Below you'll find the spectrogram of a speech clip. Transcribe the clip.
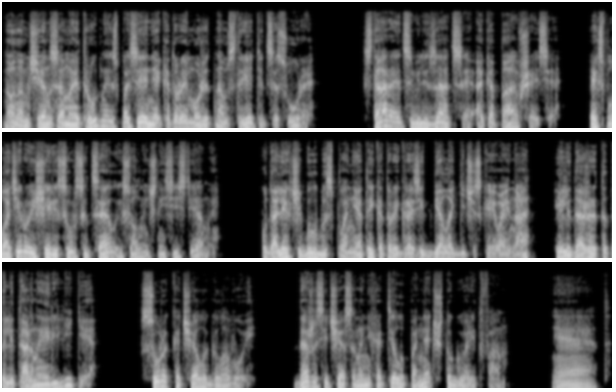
Но Намчен самое трудное спасение, которое может нам встретиться, Сура. Старая цивилизация, окопавшаяся, эксплуатирующая ресурсы целой Солнечной системы. Куда легче было бы с планетой, которой грозит биологическая война или даже тоталитарная религия. Сура качала головой. Даже сейчас она не хотела понять, что говорит Фам. Нет.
